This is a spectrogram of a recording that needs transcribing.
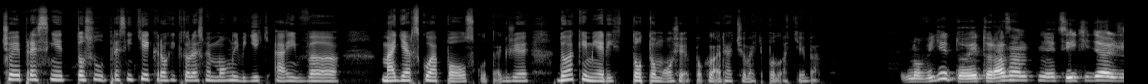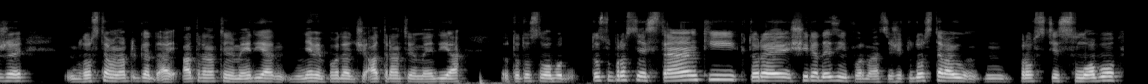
čo je presne, to sú presne tie kroky, ktoré sme mohli vidieť aj v Maďarsku a Polsku. Takže do akej miery toto môže pokladačovať podľa teba? No vidieť to, je to razantne cítiť aj, že dostáva napríklad aj alternatívne médiá, neviem povedať, že alternatívne médiá, toto slovo, to sú proste stránky, ktoré šíria dezinformácie, že tu dostávajú proste slovo,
